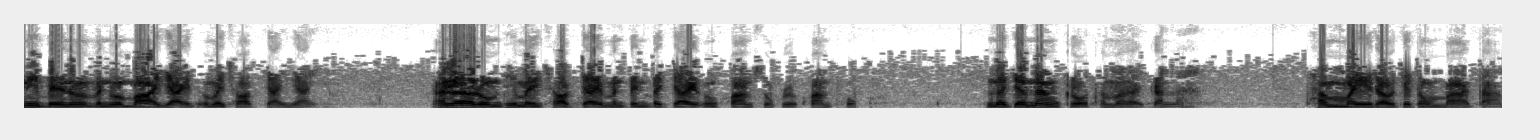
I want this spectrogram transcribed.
นี่เป็นเป็นว่าบ้าใหญ่ถ้าไม่ชอบใจใหญ่อันแล้วอารมณ์ที่ไม่ชอบใจมันเป็นปัจจัยของความสุขหรือความทุกข์เราจะนั่งโกรธทำอะไรกันล่ะทำไมเราจะต้องบ้าตาม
